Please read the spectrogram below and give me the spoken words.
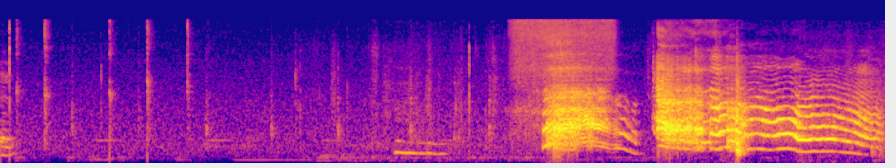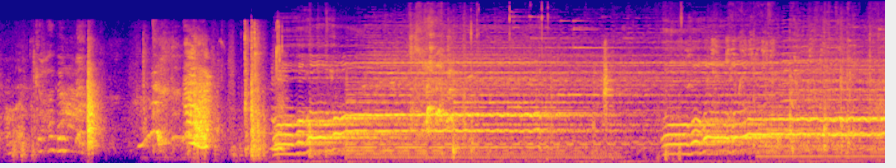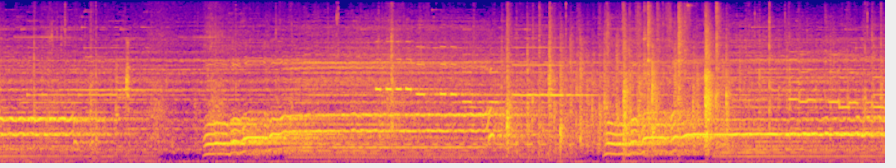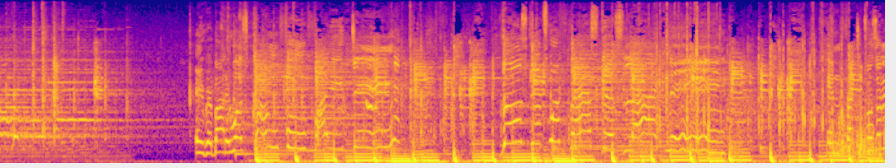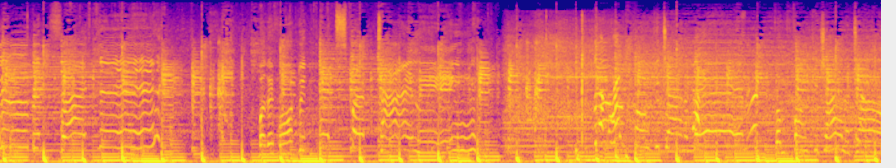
うん。Everybody was kung fu fighting. Those kids were fast as lightning. In fact, it was a little bit frightening. But they fought with expert timing. They were funky Chinamen from funky Chinatown.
